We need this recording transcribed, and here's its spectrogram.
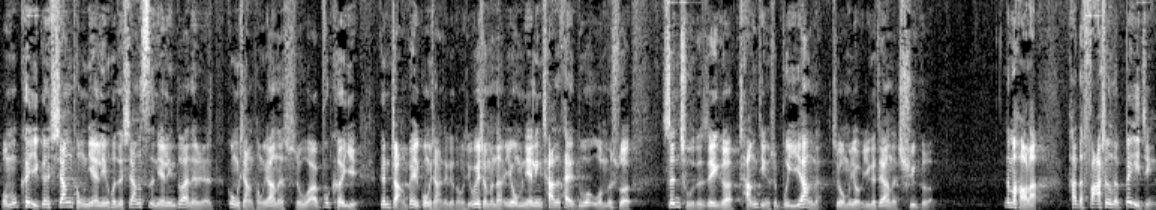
我们可以跟相同年龄或者相似年龄段的人共享同样的食物，而不可以跟长辈共享这个东西。为什么呢？因为我们年龄差的太多，我们所身处的这个场景是不一样的，所以我们有一个这样的区隔。那么好了，它的发生的背景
